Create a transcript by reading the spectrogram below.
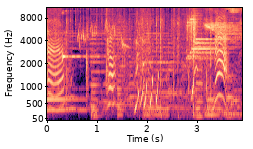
哎，看，那。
